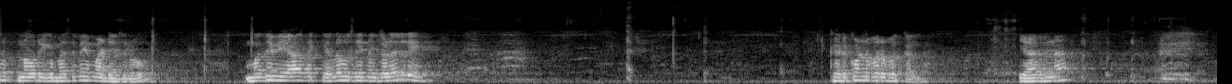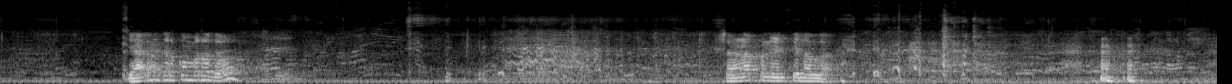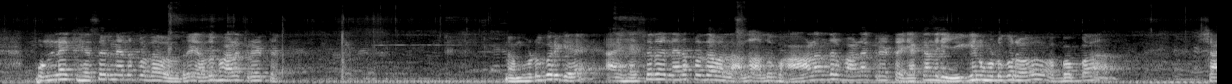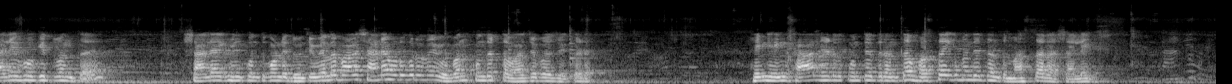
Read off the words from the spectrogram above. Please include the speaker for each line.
Speaker 1: ಬಸಪ್ಪನವರಿಗೆ ಮದುವೆ ಮಾಡಿದರು. ಮದುವೆಯಾದ ಕೆಲವು ದಿನಗಳಲ್ಲಿ ಕರ್ಕೊಂಡು ಬರಬೇಕಲ್ಲ. ಯಾರನ್ನ? ಯಾರನ್ನ ಕರ್ಕೊಂಬರೋದು ಶರಣಪ್ಪನ ಹೆಂಡ್ತಿನಲ್ಲ. ಪುಣ್ಯಕ್ಕೆ ಹೆಸರು ನೆನಪದಾವಲ್ರಿ, ಅದು ಭಾಳ ಗ್ರೇಟ್. ನಮ್ಮ ಹುಡುಗರಿಗೆ ಆ ಹೆಸರು ನೆನಪದವಲ್ಲ. ಅದು ಅದು ಭಾಳ ಅಂದ್ರೆ ಭಾಳ ಗ್ರೇಟ್ ಯಾಕಂದ್ರೆ ಈಗಿನ ಹುಡುಗರು ಒಬ್ಬೊಬ್ಬ ಶಾಲೆಗೆ ಹೋಗಿದ್ವಂತ ಶಾಲೆಗೆ ಹಿಂಗೆ ಕುಂತ್ಕೊಂಡಿದ್ವು ಅಂತ. ಇವೆಲ್ಲ ಭಾಳ ಶಾಣೆ ಹುಡುಗರು ಅದಾವ. ಬಂದು ಕುಂದಿರ್ತಾವೆ ಆಜು ಬಾಜು ಈ ಕಡೆ. ಹಿಂಗೆ ಹಿಂಗೆ ಸಾಲು ಹಿಡಿದು ಕುಂತಿದ್ರಂತ, ಹೊಸದಾಗಿ ಬಂದಿದ್ದಂತ ಮಾಸ್ತಾರ ಶಾಲೆಗೆ.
